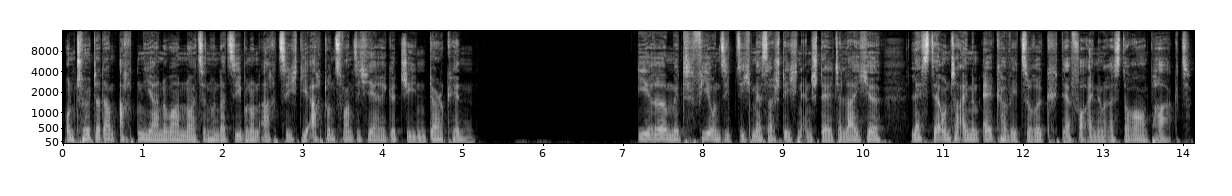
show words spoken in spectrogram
und tötet am 8. Januar 1987 die 28-jährige Jean Durkin. Ihre mit 74 Messerstichen entstellte Leiche lässt er unter einem LKW zurück, der vor einem Restaurant parkt.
